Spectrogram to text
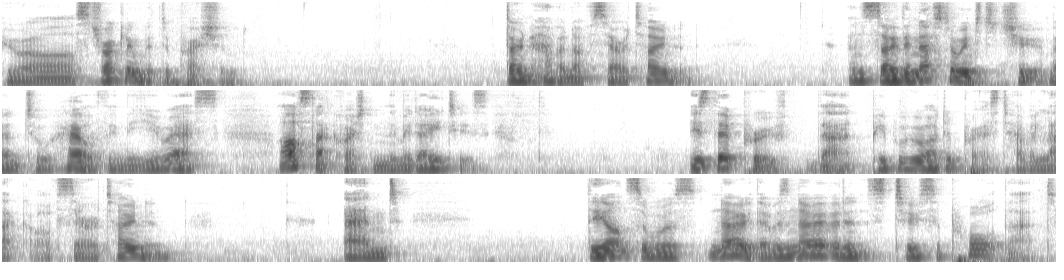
who are struggling with depression don't have enough serotonin. And so the National Institute of Mental Health in the US asked that question in the mid 80s Is there proof that people who are depressed have a lack of serotonin? And the answer was no, there was no evidence to support that.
